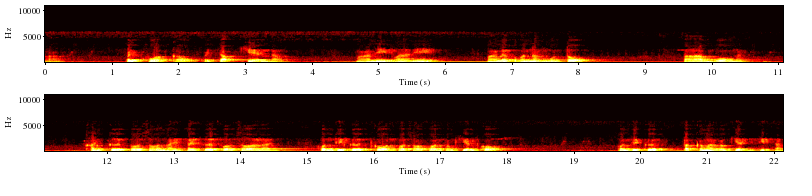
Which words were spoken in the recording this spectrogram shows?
หา ไปควักเก่าไปจับแขนเอามานี่มานี่ มาแล้วก็มานั่งบนโต๊ะสามองค์น่ะ รเกิดพศไหน ใครเกิดพศอะไร คนที่เกิดก่อนพศก่อนต้องเขียนก่อน คนที่เกิดตัดกันมาก็เขียนให้ติดกัน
